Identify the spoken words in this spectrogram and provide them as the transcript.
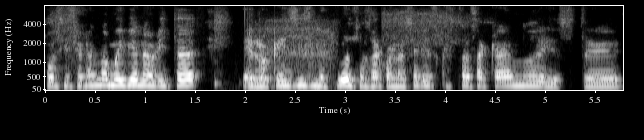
posicionando muy bien ahorita en lo que es Disney Plus, o sea, con las series que está sacando, este,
